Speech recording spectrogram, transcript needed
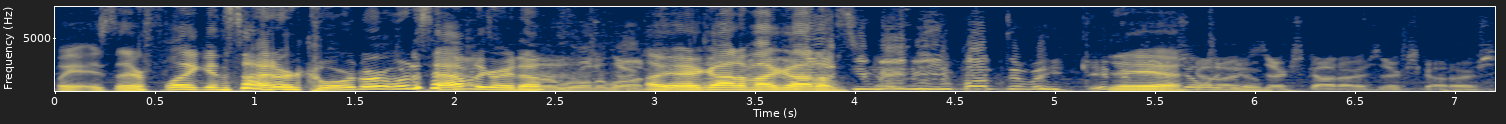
Wait, is there flag inside our corridor? What is happening right We're now? rolling. I, I got him. I got Yes, him. you made me. You bumped him. He came Yeah, in yeah. got ours. him. Zurx's got ours. Zurx's got ours.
